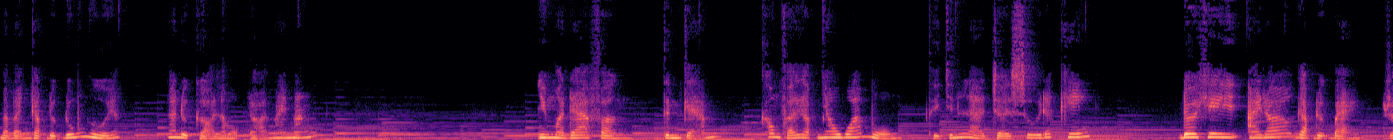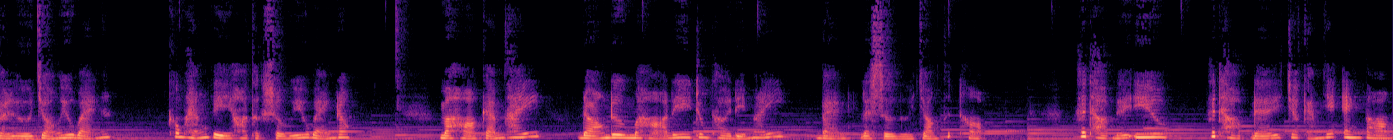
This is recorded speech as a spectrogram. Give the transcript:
mà bạn gặp được đúng người nó được gọi là một đội may mắn. Nhưng mà đa phần tình cảm không phải gặp nhau quá muộn thì chính là trời xui đất khiến. Đôi khi ai đó gặp được bạn rồi lựa chọn yêu bạn không hẳn vì họ thật sự yêu bạn đâu mà họ cảm thấy đoạn đường mà họ đi trong thời điểm ấy, bạn là sự lựa chọn thích hợp. Thích hợp để yêu, thích hợp để cho cảm giác an toàn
